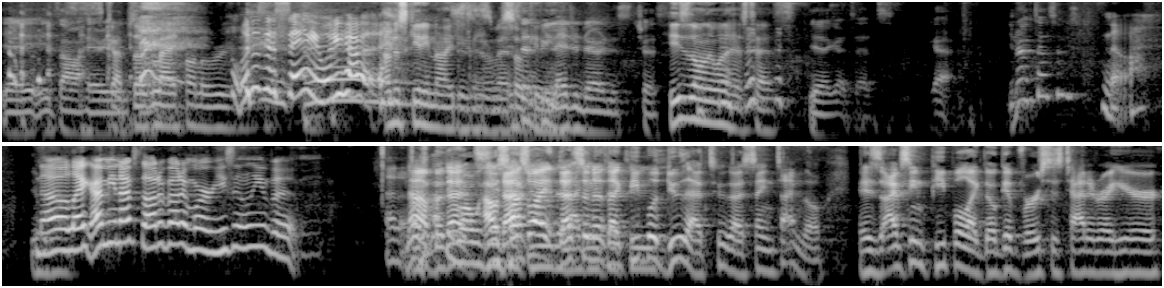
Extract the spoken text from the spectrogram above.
Yeah, it's all hairy. He's got thug life all over it. What does it say? What do you have? I'm just kidding. No, he is doesn't. I'm so says be kidding. legendary in his chest. He's the only one that has tats. Yeah, I got tats. Got. You don't have tattoos? No. You No, like I mean, I've thought about it more recently, but I don't know. No, but nothing wrong that, with that's why that's not another, like people do that too at the same time though. Is I've seen people like they'll get verses tatted right here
